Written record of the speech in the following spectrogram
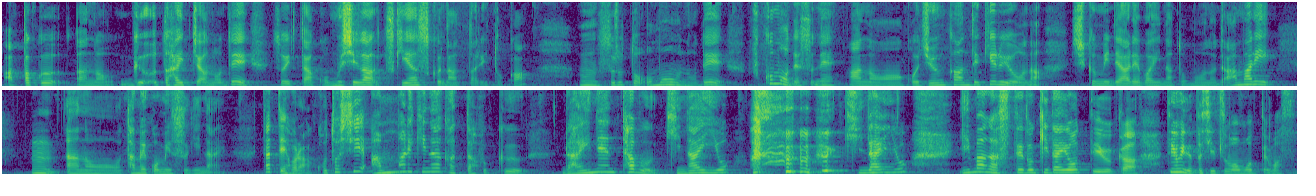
圧迫あのギューッと入っちゃうのでそういったこう虫がつきやすくなったりとか。うん、すると思うので服もですね、あのこう循環できるような仕組みであればいいなと思うのであまり、うん、あの溜め込みすぎない。だってほら今年あんまり着なかった服来年多分着ないよ。着ないよ。今が捨て時だよっていうかっていうふうに私いつも思ってます。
